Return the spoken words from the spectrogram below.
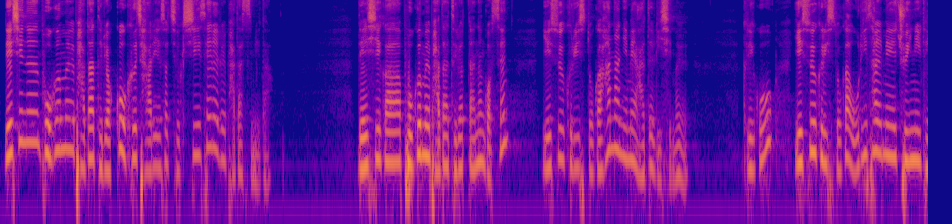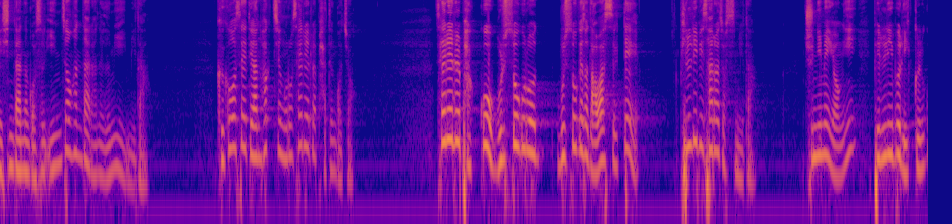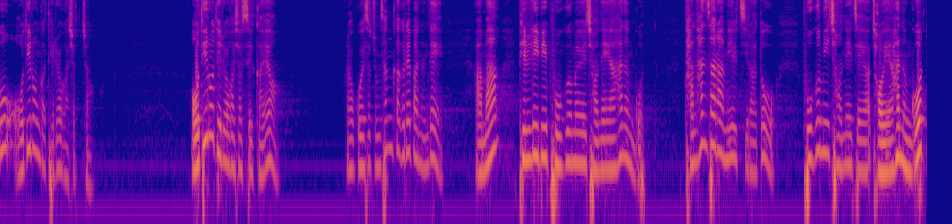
내시는 복음을 받아들였고 그 자리에서 즉시 세례를 받았습니다. 내시가 복음을 받아들였다는 것은 예수 그리스도가 하나님의 아들이심을 그리고 예수 그리스도가 우리 삶의 주인이 되신다는 것을 인정한다라는 의미입니다. 그것에 대한 확증으로 세례를 받은 거죠. 세례를 받고 물속으로 물속에서 나왔을 때 빌립이 사라졌습니다. 주님의 영이 빌립을 이끌고 어디론가 데려가셨죠. 어디로 데려가셨을까요? 라고 해서 좀 생각을 해봤는데 아마 빌립이 복음을 전해야 하는 곳, 단 한 사람일지라도 복음이 전해져야 하는 곳,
